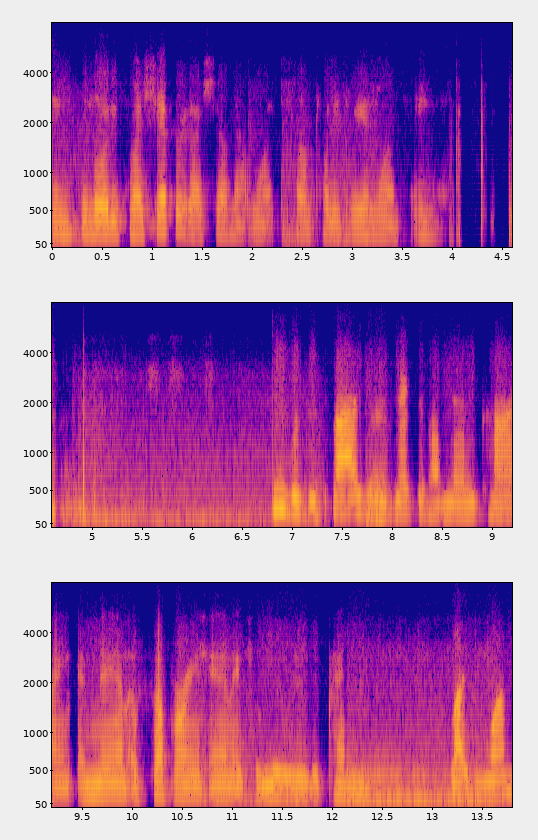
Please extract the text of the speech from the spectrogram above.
And the Lord is my shepherd, I shall not want. Psalm 23 and 1. Amen. He was despised and rejected by mankind, a man of suffering and a familiar with pain. Like one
